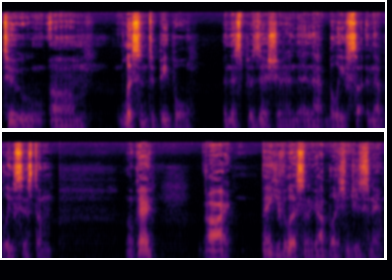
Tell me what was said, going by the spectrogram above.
to um, listen to people in this position and in that belief in that belief system. Okay, all right. Thank you for listening. God bless you in Jesus' name.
